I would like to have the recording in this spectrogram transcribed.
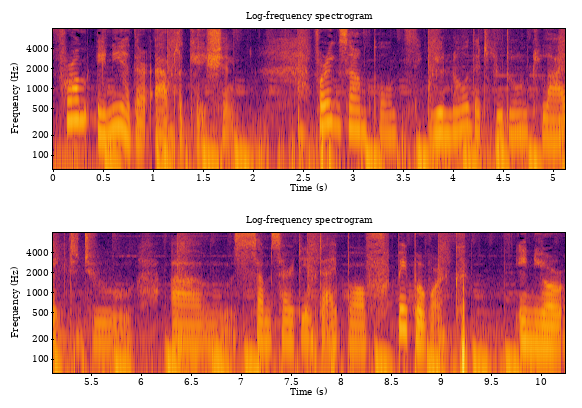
from any other application. For example, you know that you don't like to do um, some certain type of paperwork in your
